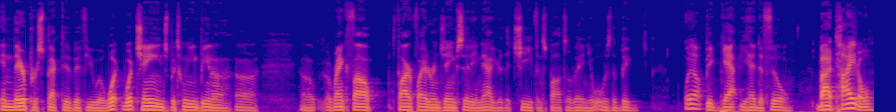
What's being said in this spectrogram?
in their perspective, if you will. What what changed between being a, a, a rank file firefighter in James City and now you're the chief in Spotsylvania? What was the big well big gap you had to fill? By title,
